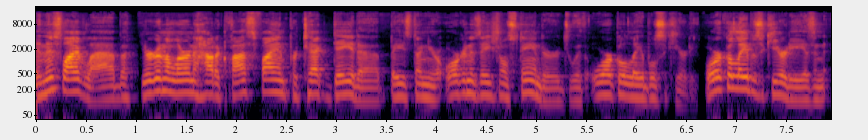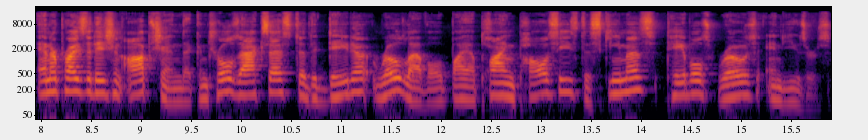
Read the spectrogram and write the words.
In this live lab, you're going to learn how to classify and protect data based on your organizational standards with Oracle Label Security. Oracle Label Security is an enterprise edition option that controls access to the data row level by applying policies to schemas, tables, rows, and users.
